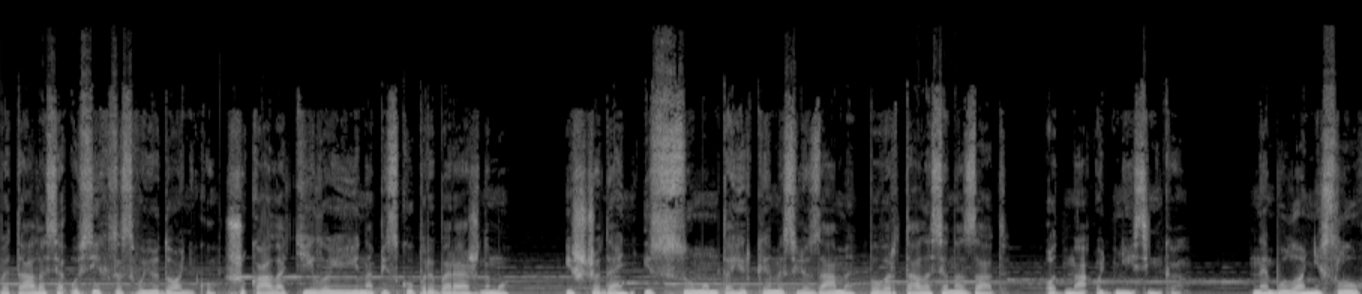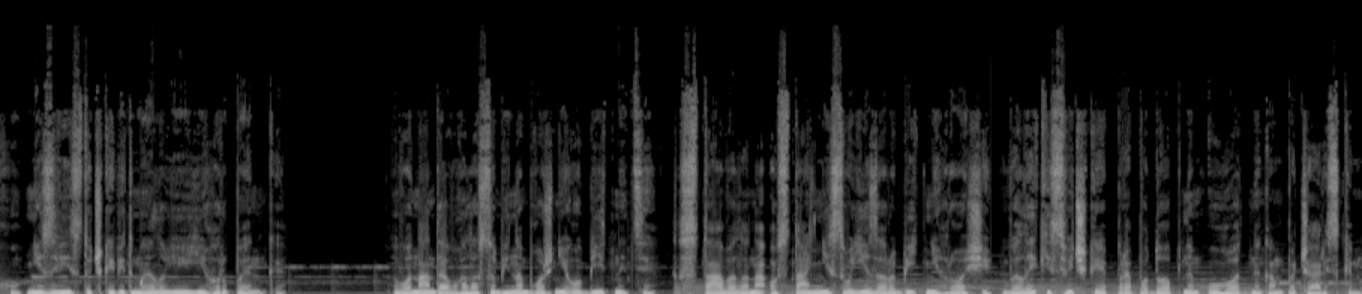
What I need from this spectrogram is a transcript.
питалася усіх за свою доньку, шукала тіло її на піску прибережному, і щодень із сумом та гіркими сльозами поверталася назад, одна однісінька. Не було ні слуху, ні звісточки від милої її горпинки. Вона давала собі набожні обітниці, ставила на останні свої заробітні гроші великі свічки преподобним угодникам печерським.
